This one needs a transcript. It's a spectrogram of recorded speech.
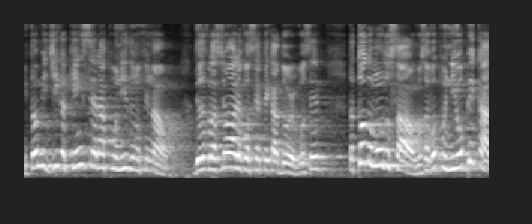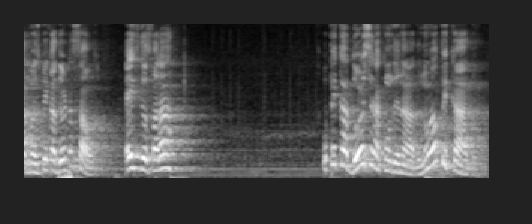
Então me diga quem será punido no final. Deus vai falar assim: olha, você é pecador, você está todo mundo salvo, eu só vou punir o pecado, mas o pecador está salvo. É isso que Deus fará? O pecador será condenado, não é o pecado.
